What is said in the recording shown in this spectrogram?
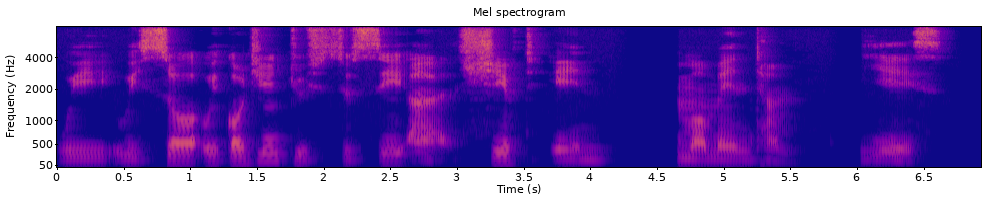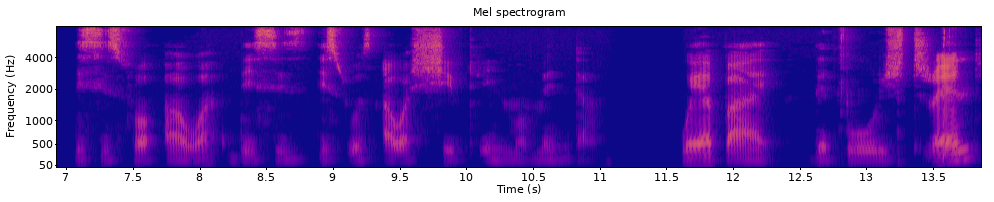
we we saw we continue to, to see a shift in momentum. Yes this is for our this is this was our shift in momentum whereby the bullish trend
